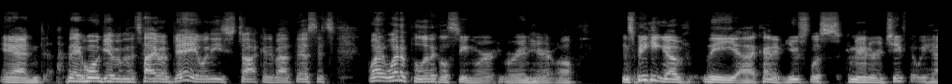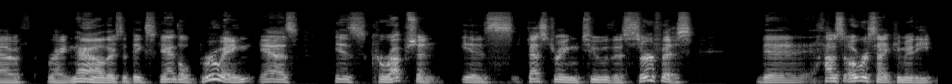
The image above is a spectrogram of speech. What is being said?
And they won't give him the time of day when he's talking about this. It's what what a political scene we're we're in here. Well, and speaking of the uh, kind of useless commander in chief that we have right now, there's a big scandal brewing as his corruption is festering to the surface the House Oversight Committee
